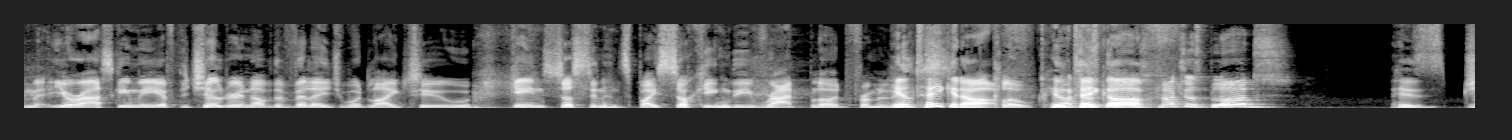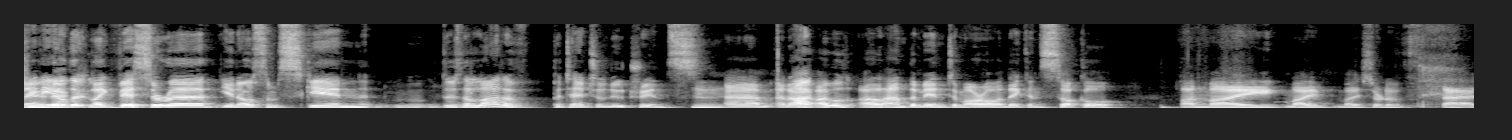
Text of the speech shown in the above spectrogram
Um, you're asking me if the children of the village would like to gain sustenance by sucking the rat blood from Luke's He'll take it off. cloak. He'll Not just take blood, off not just blood. his Many other like viscera, you know, some skin. Mm, There's a lot of potential nutrients, Hmm. um, and I, I will. I'll hand them in tomorrow, and they can suckle on my my my sort of uh,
